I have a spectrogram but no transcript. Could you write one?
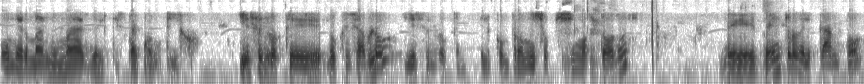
un hermano más del que está contigo. Y eso es lo que lo que se habló y eso es lo que el compromiso que hicimos todos de dentro del campo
